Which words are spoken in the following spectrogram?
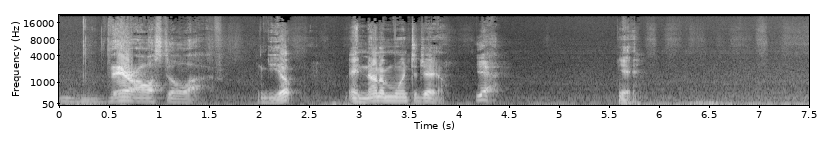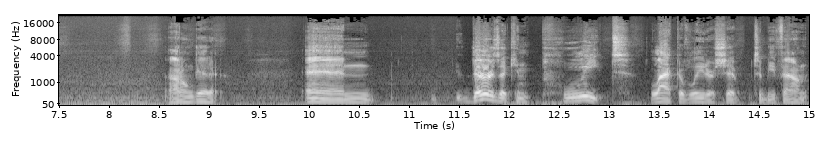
They're all still alive. yep. And none of them went to jail. Yeah. Yeah. I don't get it. And there is a complete lack of leadership to be found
